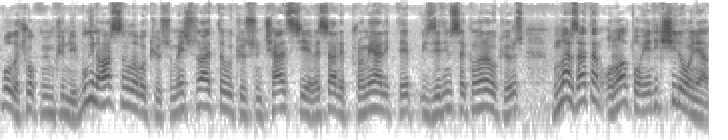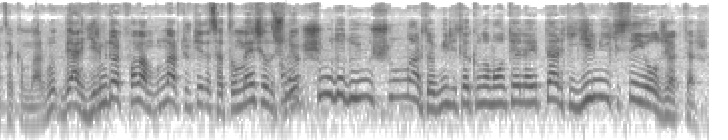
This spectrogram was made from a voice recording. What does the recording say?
futbolda çok mümkün değil. Bugün Arsenal'a bakıyorsun, Manchester United'a bakıyorsun, Chelsea'ye vesaire Premier Lig'de hep izlediğimiz takımlara bakıyoruz. Bunlar zaten 16-17 kişiyle oynayan takımlar. Bu, yani 24 falan bunlar Türkiye'de satılmaya çalışılıyor. Ama şunu da duymuşluğum var tabii. Milli takımda Montella hep der ki 22'si de iyi olacaklar.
